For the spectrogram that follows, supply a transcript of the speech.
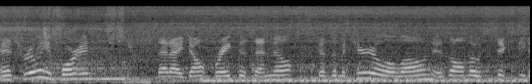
And it's really important that I don't break this end mill because the material alone is almost $60.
